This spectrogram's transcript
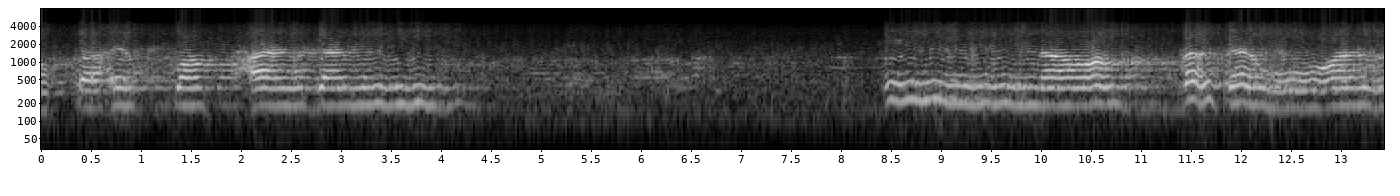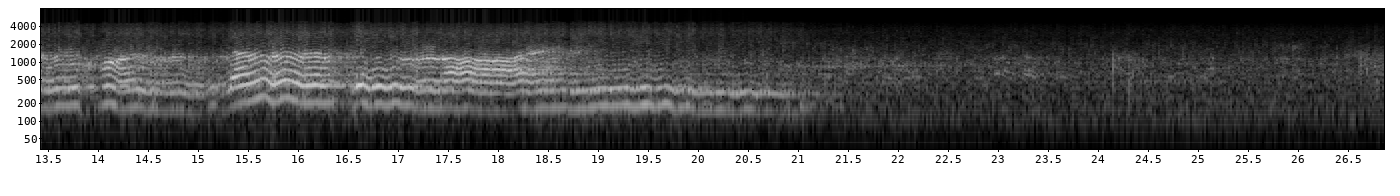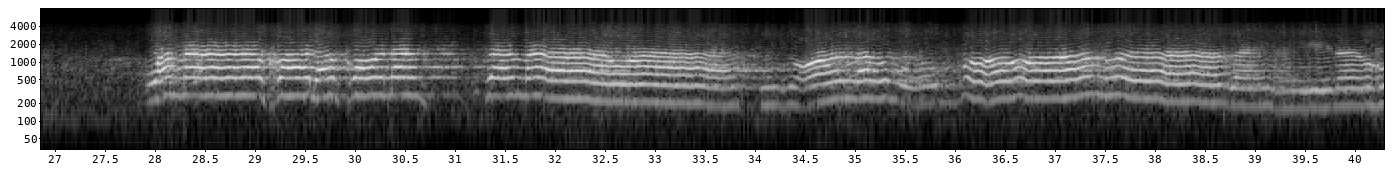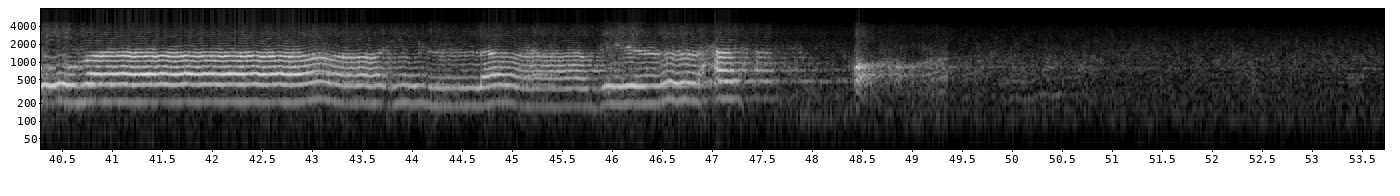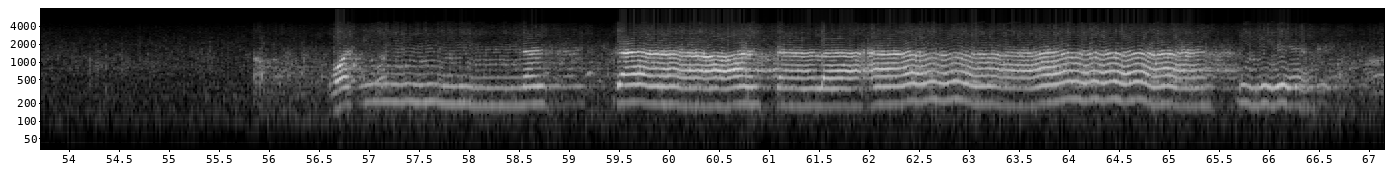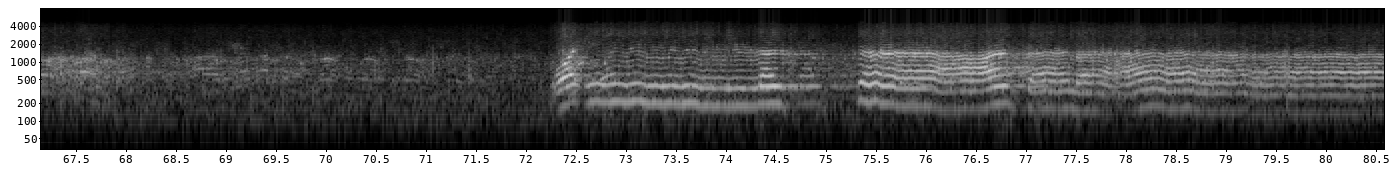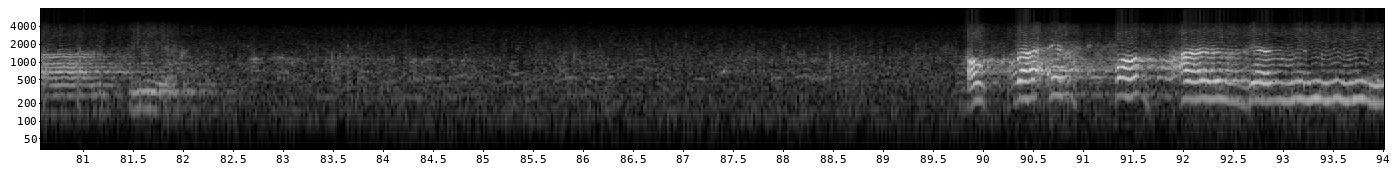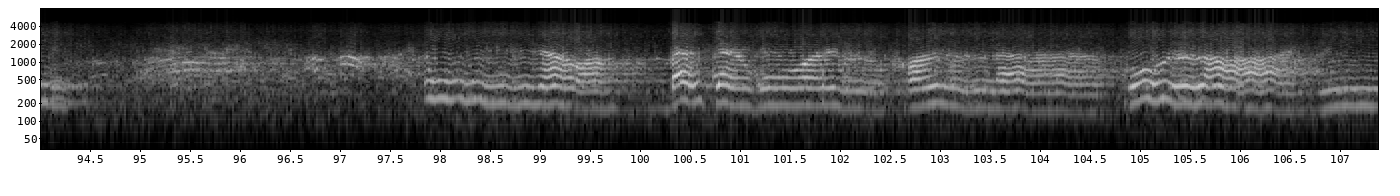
فاصفح الصفح الجميل. إن ربك هو الخلاق. وما خلقنا السماوات والأرض وإن الساعة لآتية وإن الساعة لآتية أصبح الصفح الجميل إن ربك هو الخلاق العليم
